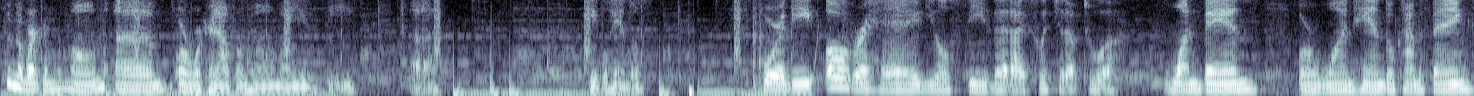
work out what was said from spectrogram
since I'm working from home um, or working out from home, I use the uh, cable handles. For the overhead, you'll see that I switch it up to a one band or one handle kind of thing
